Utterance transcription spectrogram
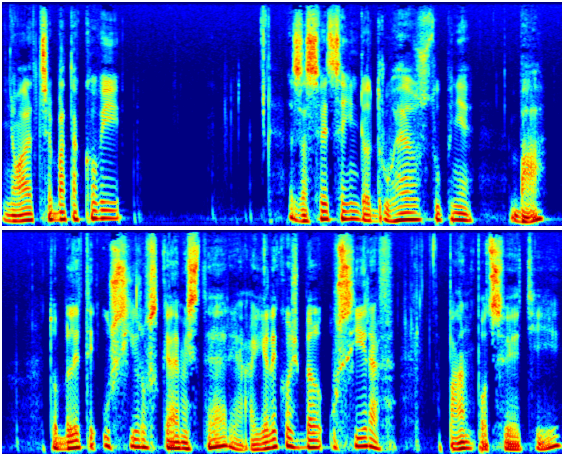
No ale třeba takový zasvěcení do druhého stupně ba, to byly ty usírovské mystéria. A jelikož byl usírev pán podsvětí,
